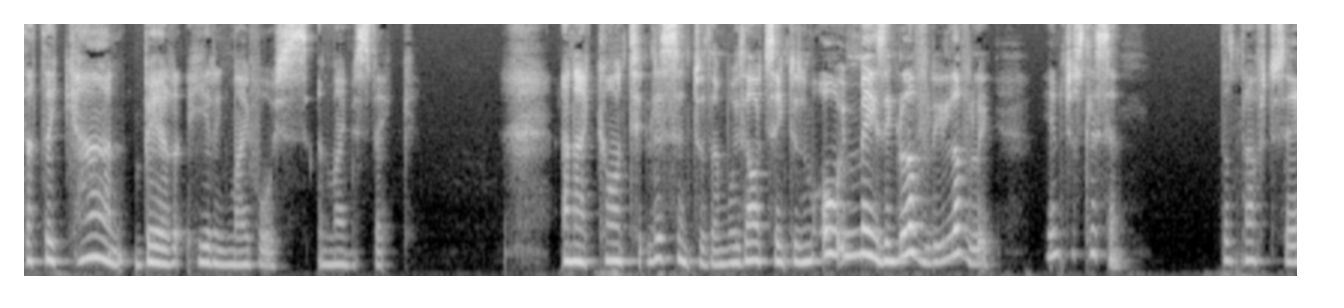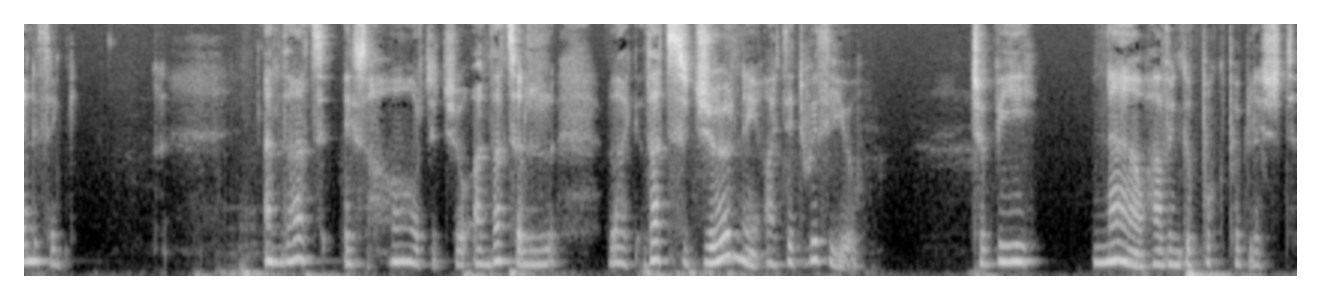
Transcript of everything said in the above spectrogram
That they can bear hearing my voice and my mistake. And I can't listen to them without saying to them, Oh, amazing, lovely, lovely. You know, just listen. Doesn't have to say anything. And that is hard, Joe. And that's a like that's a journey I did with you to be now having a book published.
